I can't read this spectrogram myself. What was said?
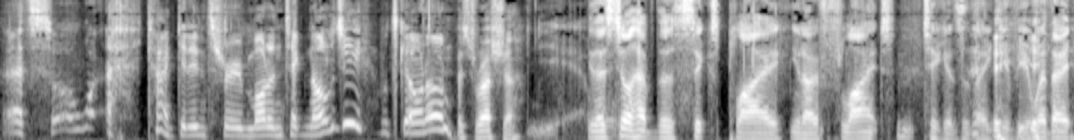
That's uh, what, can't get in through modern technology. What's going on? It's Russia. Yeah, they still have the six ply, you know, flight tickets that they give you, where they,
